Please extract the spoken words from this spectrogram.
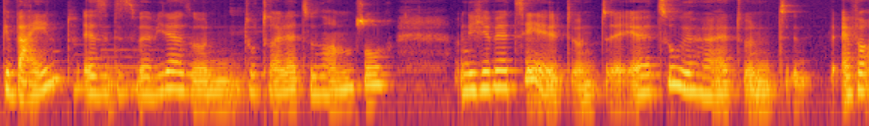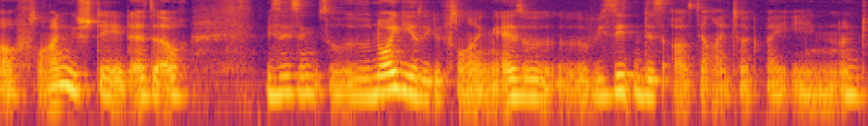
geweint. Also das war wieder so ein totaler Zusammenbruch. Und ich habe erzählt und er hat zugehört und einfach auch Fragen gestellt. Also auch wie soll ich sagen, so, so neugierige Fragen. Also, wie sieht denn das aus, der Alltag bei Ihnen? Und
